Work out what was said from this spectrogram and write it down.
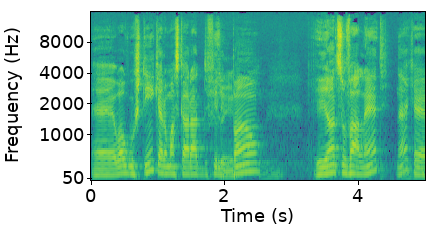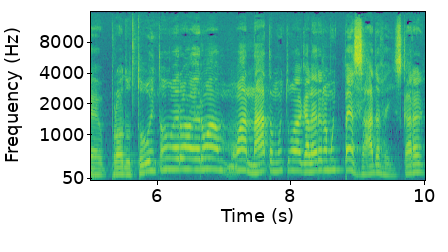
é, o Agostinho, que era o mascarado de Filipão. E antes o Valente, né? Que é o produtor. Então era, uma- era uma, uma nata muito. A galera era muito pesada, velho. Os caras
